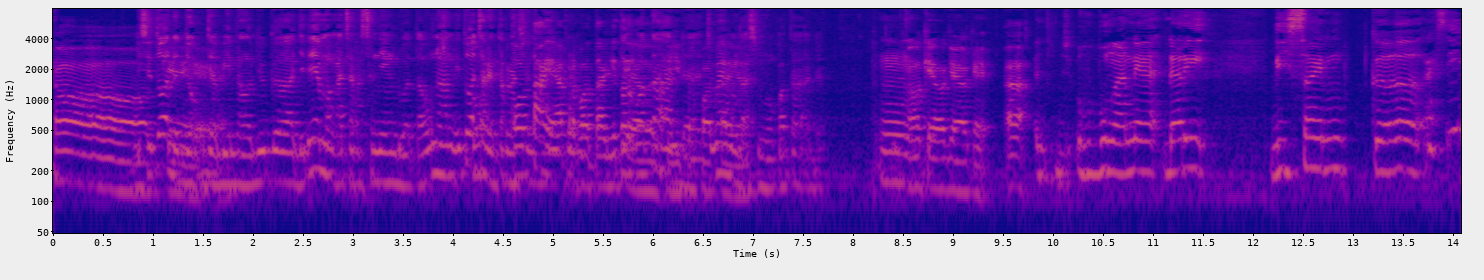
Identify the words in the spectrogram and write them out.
Oh. Di situ ada oke. Jogja Binal juga. Jadi emang acara seni yang 2 tahunan itu acara Oh, internasional. kota ya, per kota gitu Per ya, kota ada. per kota Cuma emang ya. nggak semua kota ada. Hmm, oke oke oke. Eh, j- hubungannya dari desain ke eh sih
